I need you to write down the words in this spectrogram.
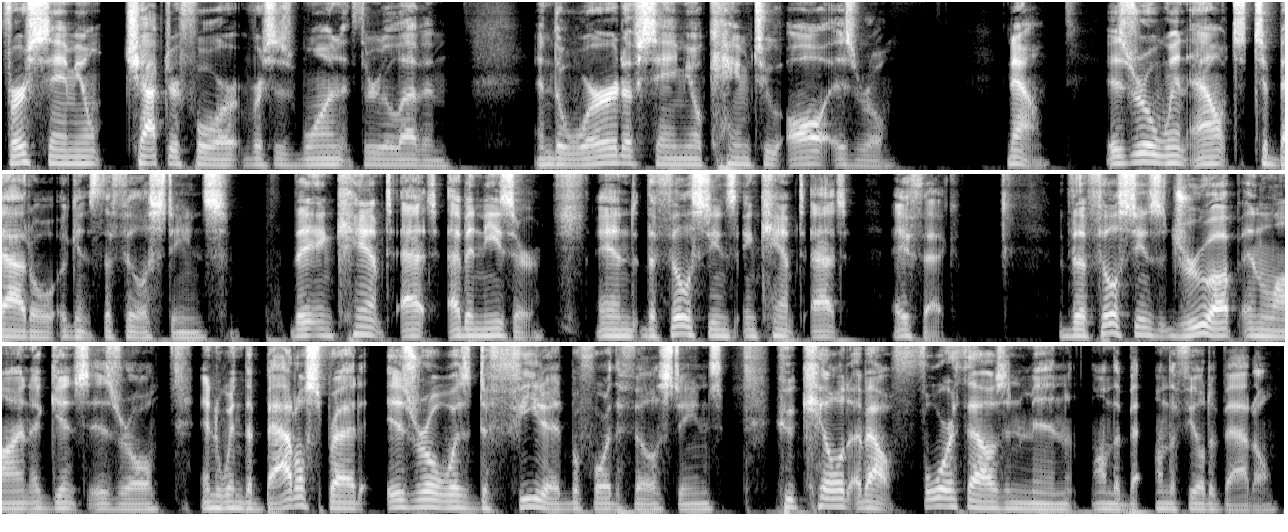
1 Samuel chapter 4, verses 1 through 11. And the word of Samuel came to all Israel. Now, Israel went out to battle against the Philistines. They encamped at Ebenezer, and the Philistines encamped at Aphek. The Philistines drew up in line against Israel, and when the battle spread, Israel was defeated before the Philistines, who killed about 4,000 men on the, on the field of battle.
